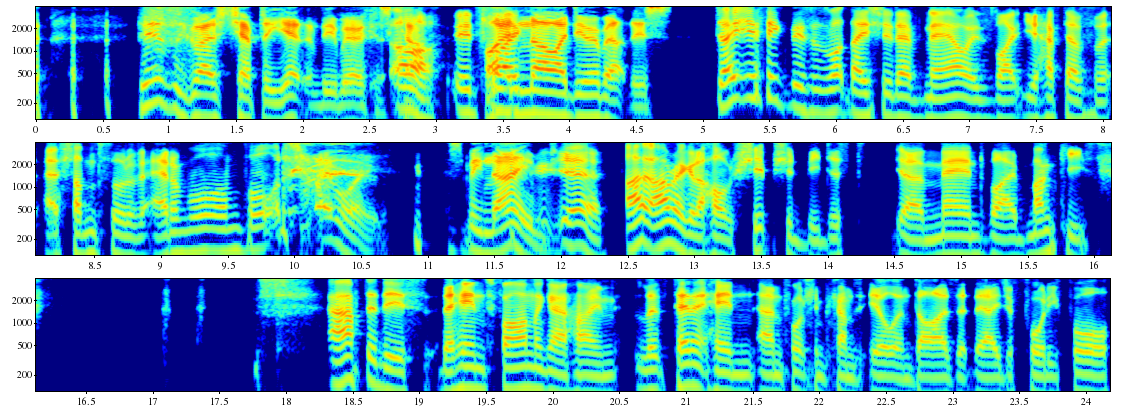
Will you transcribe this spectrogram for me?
Here's the greatest chapter yet of the America's Cup. oh, it's I like had no idea about this. Don't you think this is what they should have now? Is like you have to have a, some sort of animal on board. Totally. It's be named. yeah, I, I reckon a whole ship should be just uh, manned by monkeys. After this, the Henns finally go home. Lieutenant Henn unfortunately becomes ill and dies at the age of 44.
